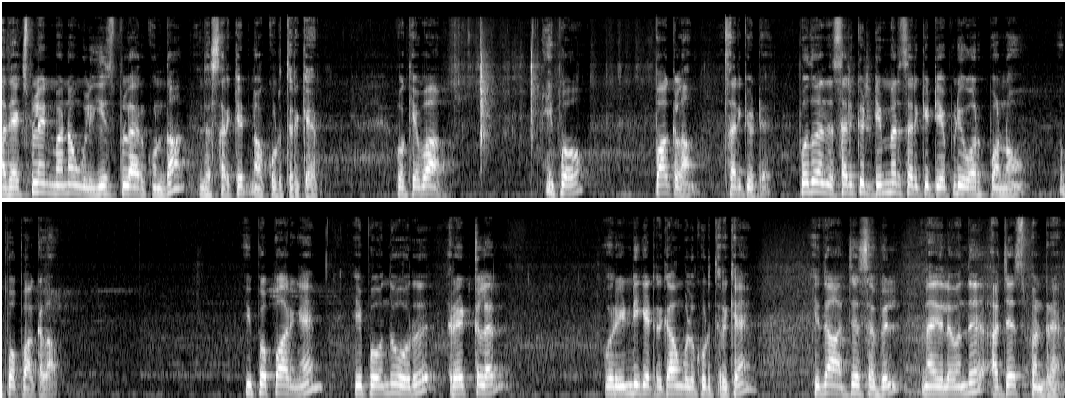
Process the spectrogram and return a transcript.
அதை எக்ஸ்பிளைன் பண்ணால் உங்களுக்கு யூஸ்ஃபுல்லாக இருக்கும் தான் இந்த சர்க்யூட் நான் கொடுத்துருக்கேன். ஓகேவா இப்போது பார்க்கலாம் சர்க்யூட்டு பொதுவாக இந்த சர்க்கியூட் டிம்மர் சர்க்யூட் எப்படி ஒர்க் பண்ணும்? இப்போ பார்க்கலாம். இப்போ பாருங்கள் இப்போ வந்து ஒரு ரெட் கலர் ஒரு இண்டிகேட்டருக்காக உங்களுக்கு கொடுத்துருக்கேன். இதான் அட்ஜஸ்டபிள் நான் இதில் வந்து அட்ஜஸ்ட் பண்ணுறேன்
